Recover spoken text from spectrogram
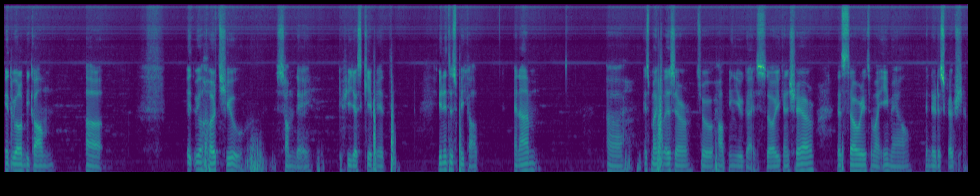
It will become. Uh, it will hurt you someday if you just keep it. You need to speak up, and I'm. Uh, it's my pleasure to helping you guys. So you can share the story to my email in the description.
